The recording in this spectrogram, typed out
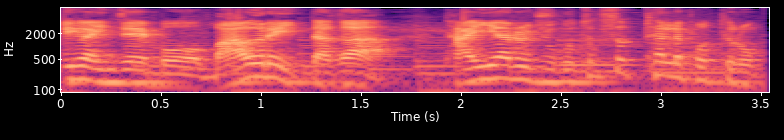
우리가 이제 뭐 마을에 있다가 다이아를 주고 특수 텔레포트로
